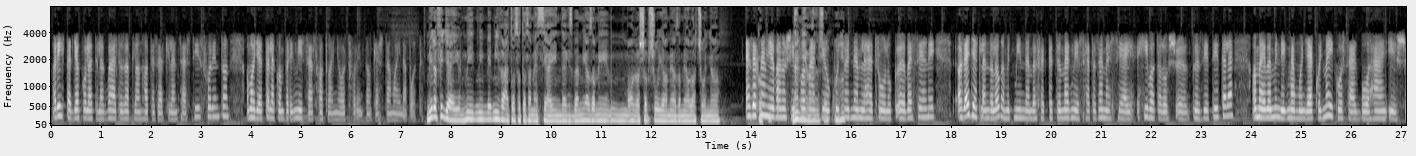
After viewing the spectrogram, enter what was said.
A Richter gyakorlatilag változatlan 6910 forinton, a Magyar Telekom pedig 468 forinton kezdte a mai napot. Mire figyeljünk? Mi, mi, mi változhat az MSCI indexben? Mi az, ami magasabb súlya, mi az, ami alacsonyabb? Ezek nem nyilvános Nem információk, nyilvánosak, aha. úgyhogy nem lehet róluk beszélni. Az egyetlen dolog, amit minden befektető megnézhet, az MSCI hivatalos közzététele, amelyben mindig megmondják, hogy melyik országból hány és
